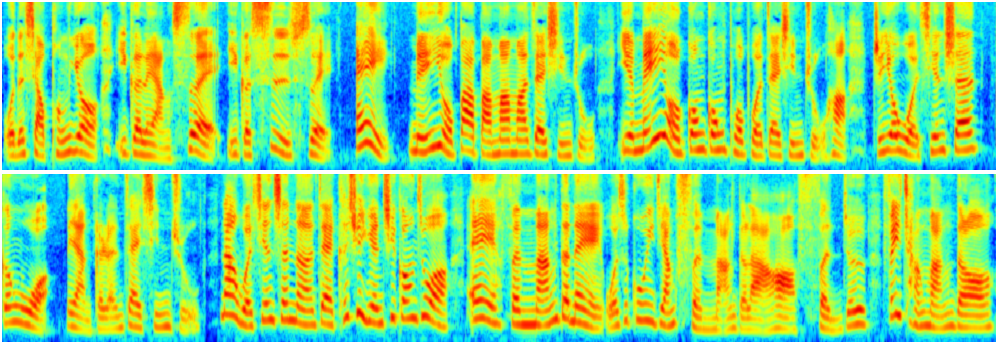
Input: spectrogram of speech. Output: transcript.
我的小朋友一个两岁，一个四岁。哎，没有爸爸妈妈在新竹，也没有公公婆婆在新竹，哈，只有我先生跟我两个人在新竹。那我先生呢，在科学园区工作，哎，很忙的呢。我是故意讲很忙的啦，哈，很就是非常忙的哦。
